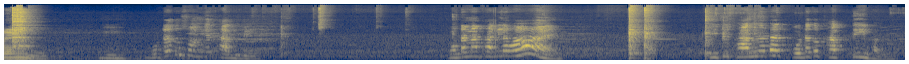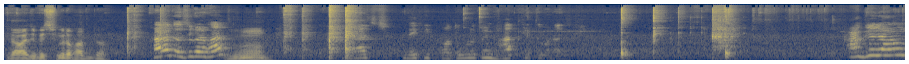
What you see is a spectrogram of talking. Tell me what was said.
ম্যাঙ্গো। হুম, ওটা তো সঙ্গে থাকবে। ওটা না থাকলে হয়? কিছু থাক না থাক ওটা তো থাকতেই হবে। দাও আজ বেশি করে ভাত দাও। খাবে তো বেশি করে ভাত? হুম। আজ দেখি কতগুলো তুমি ভাত খেতে পারো। আগে যেমন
